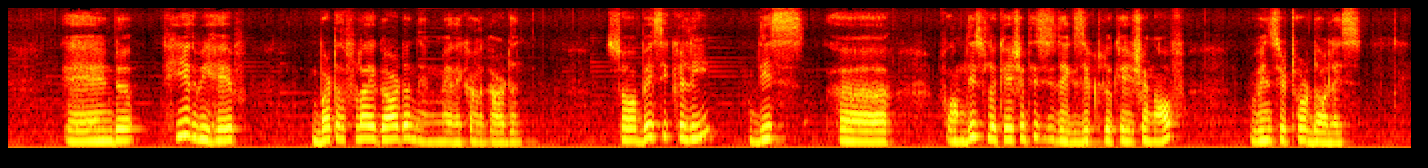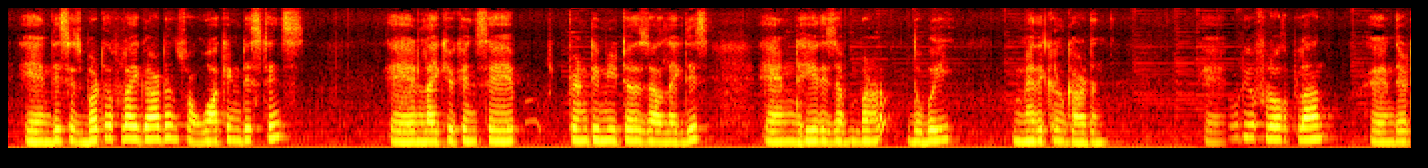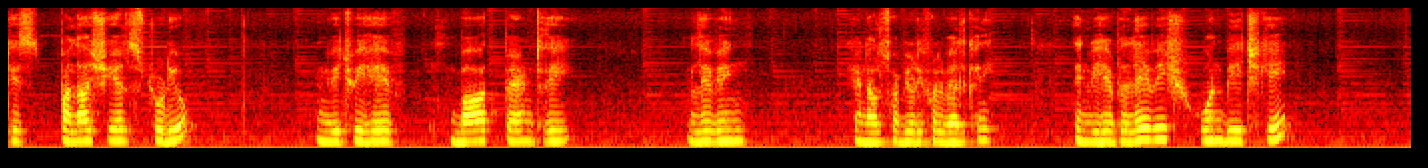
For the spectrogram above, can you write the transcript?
and here we have butterfly garden and miracle garden. So basically this uh, from this location this is the exact location of Vincitore Dolce and this is butterfly garden so walking distance. And like you can say 20 meters are like this. And here is a Dubai Miracle Garden. A studio floor plan and that is palatial studio in which we have bath pantry living and also a beautiful balcony. Then we have lavish 1 bhk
